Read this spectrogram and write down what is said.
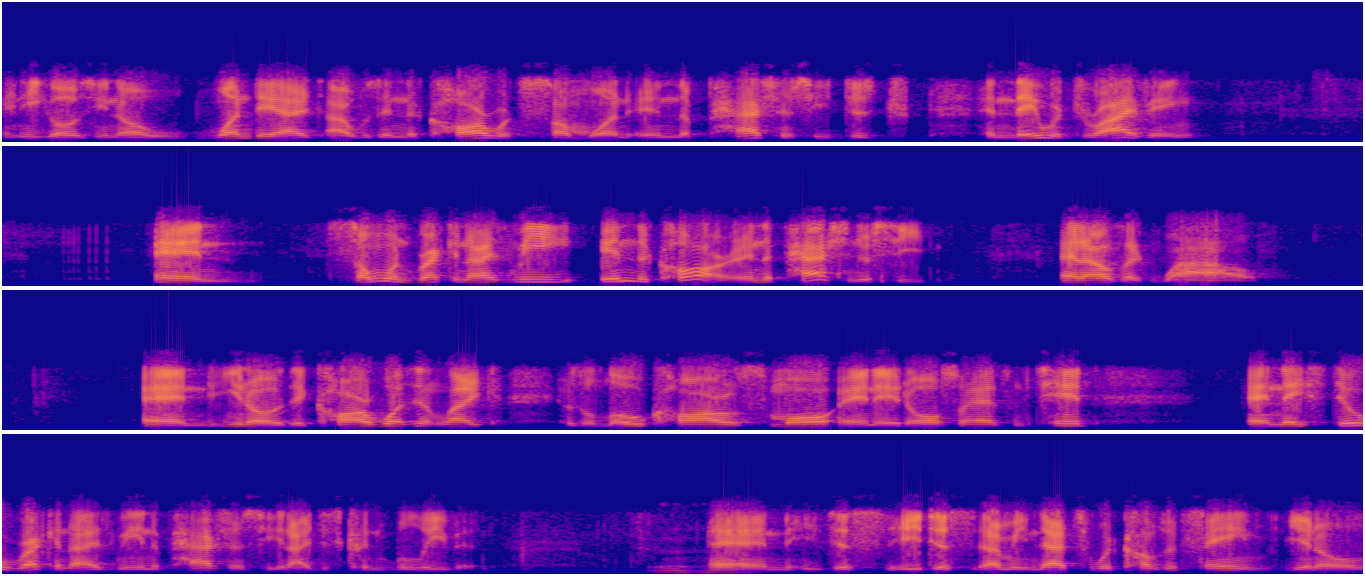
And he goes, "You know, one day I, I was in the car with someone in the passenger seat, just, and they were driving, and someone recognized me in the car in the passenger seat, and I was like, wow. And you know, the car wasn't like it was a low car, it was small, and it also had some tint. And they still recognized me in the passenger seat, and I just couldn't believe it. Mm-hmm. And he just, he just, I mean, that's what comes with fame, you know.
